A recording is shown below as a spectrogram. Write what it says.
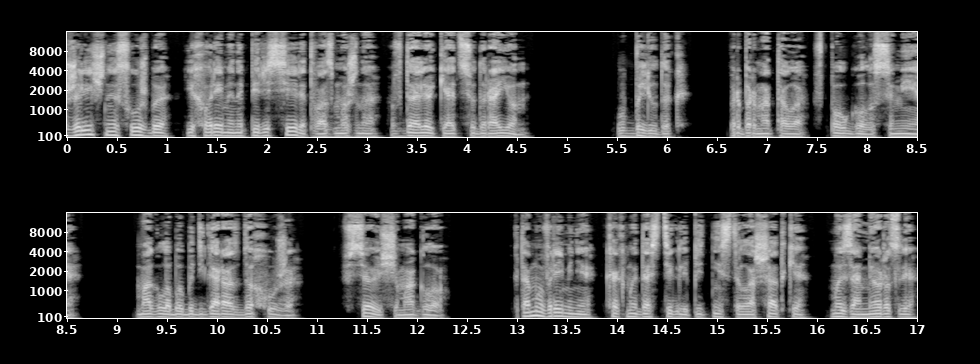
Жилищные службы их временно переселят, возможно, в далекий отсюда район. «Ублюдок», — пробормотала в полголоса Мия. «Могло бы быть гораздо хуже. Все еще могло». К тому времени, как мы достигли пятнистой лошадки, мы замерзли,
